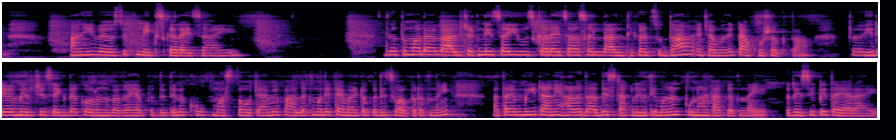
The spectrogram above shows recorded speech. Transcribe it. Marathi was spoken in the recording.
आणि व्यवस्थित मिक्स करायचं आहे. जर तुम्हाला लाल चटणीचा यूज करायचा असेल लाल तिखटसुद्धा याच्यामध्ये टाकू शकता. तर हिरव्या मिरचीचं एकदा करून बघा ह्या पद्धतीनं खूप मस्त होते. आम्ही पालकमध्ये टमॅटो कधीच वापरत नाही. आता मीठ आणि हळद आधीच टाकली होती म्हणून पुन्हा टाकत नाही. रेसिपी तयार आहे.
